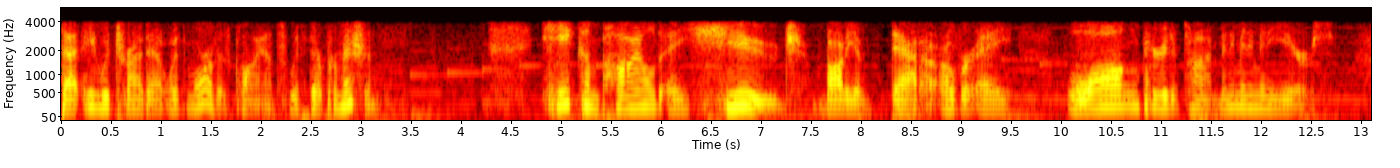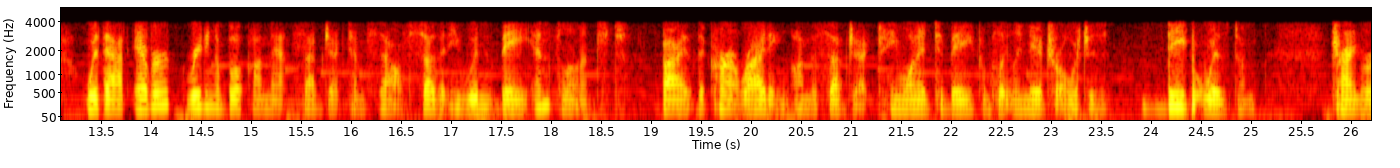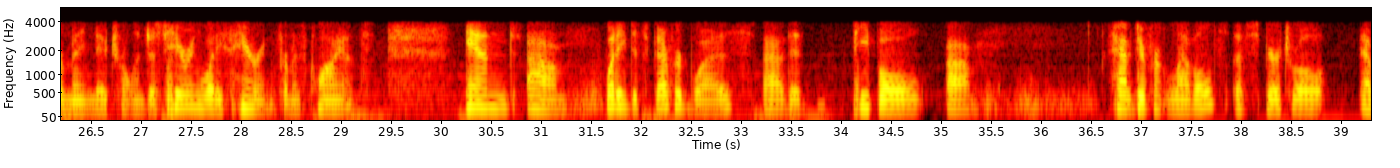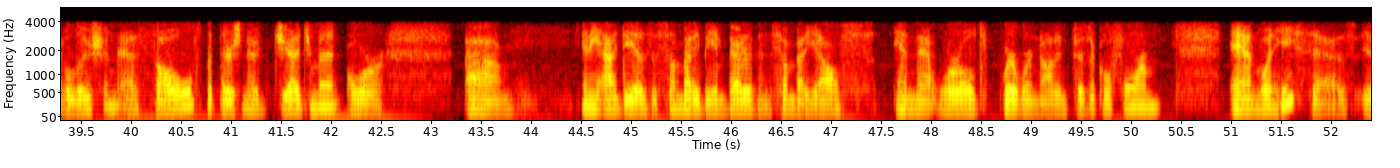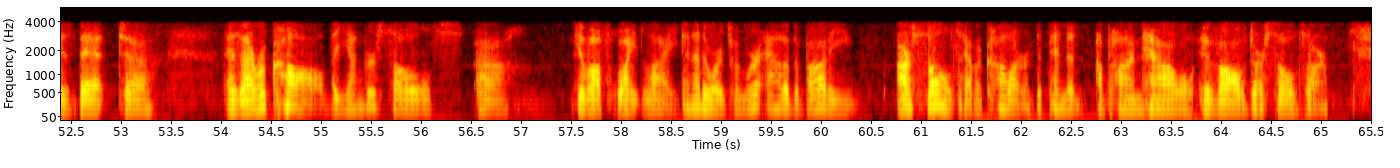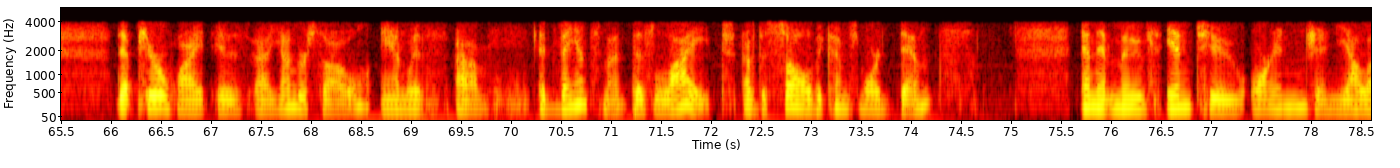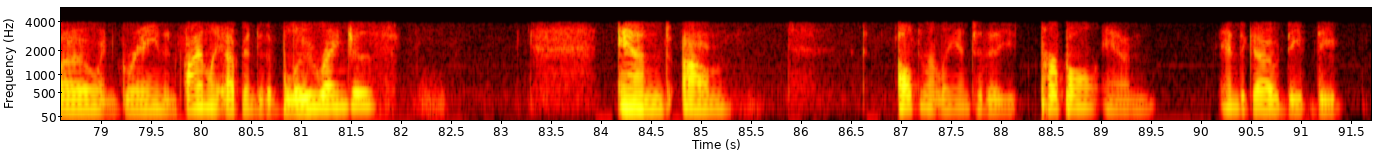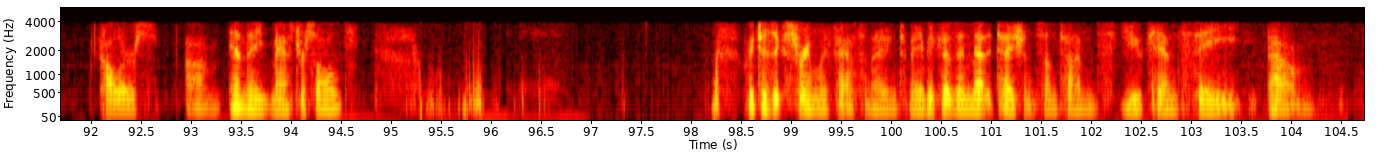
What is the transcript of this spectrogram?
that he would try that with more of his clients with their permission. He compiled a huge body of data over a long period of time, many, many, many years, without ever reading a book on that subject himself so that he wouldn't be influenced by the current writing on the subject. He wanted to be completely neutral, which is deep wisdom, trying to remain neutral and just hearing what he's hearing from his clients. And um, what he discovered was uh, that people um, have different levels of spiritual evolution as souls, but there's no judgment or um, any ideas of somebody being better than somebody else in that world where we're not in physical form. And what he says is that, uh, as I recall, the younger souls uh, give off white light. In other words, when we're out of the body, our souls have a color dependent upon how evolved our souls are that pure white is a younger soul, and with um, advancement, this light of the soul becomes more dense and it moves into orange and yellow and green and finally up into the blue ranges. And um, ultimately into the purple and indigo, deep, deep colors um, in the master souls which is extremely fascinating to me because in meditation sometimes you can see um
